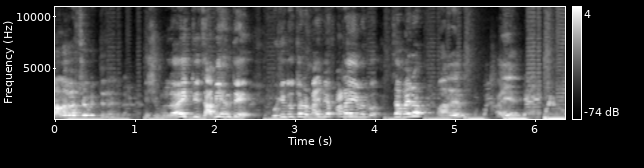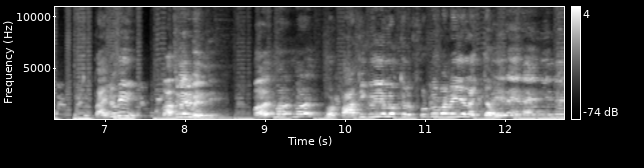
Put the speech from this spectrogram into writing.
ভালো ব্যবসা করতে নেবেন এই শিমুল এই তুই যাবি আনতে? মুই কিন্তু তোর মাইবে ফাড়াইয়ে ফেলব। যা বাইরো মারেন আইয়ে। তুই বাইরবি লাথি মেরবেন নি মারেন মারেন মারেন মোর। পা ঠিক লোক তোর ফুটো বানাইয়ে লাগতাম এই নে নাই নিয়ে নে।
